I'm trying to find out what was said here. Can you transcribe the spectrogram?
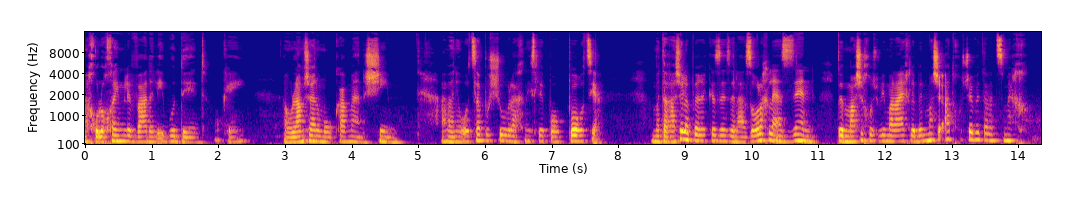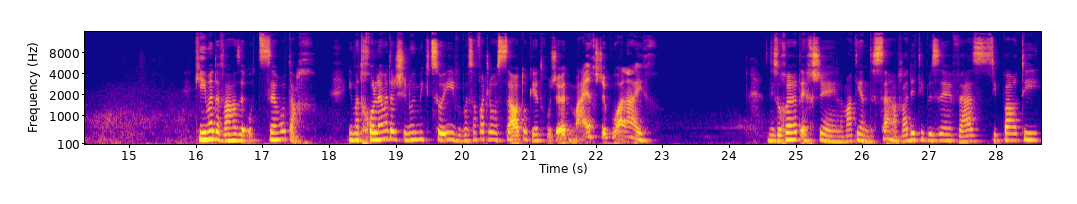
אנחנו לא חיים לבד על אי בודד, אוקיי? העולם שלנו מורכב מאנשים. אבל אני רוצה פה שוב להכניס לפרופורציה. המטרה של הפרק הזה זה לעזור לך לאזן בין מה שחושבים עלייך לבין מה שאת חושבת על עצמך. כי אם הדבר הזה עוצר אותך, אם את חולמת על שינוי מקצועי ובסוף את לא עושה אותו כי את חושבת מה יחשבו עלייך. אני זוכרת איך שלמדתי הנדסה, עבדתי בזה, ואז סיפרתי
